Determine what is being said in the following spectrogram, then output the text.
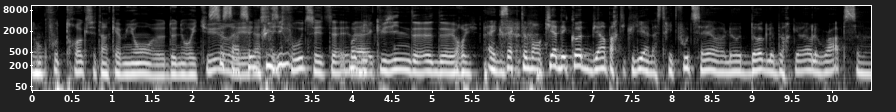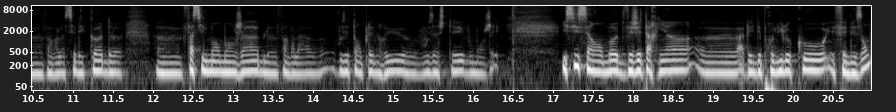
Donc, food truck, c'est un camion euh, de nourriture. C'est ça, c'est une cuisine. food, c'est la cuisine de, rue. Exactement, qui a des codes bien particuliers. La street food, c'est euh, le hot dog, le burger, le wraps. Euh, enfin voilà, c'est des codes facilement mangeables. Enfin voilà, vous êtes en pleine rue, vous achetez, vous mangez. Ici, c'est en mode végétarien, avec des produits locaux et fait maison.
